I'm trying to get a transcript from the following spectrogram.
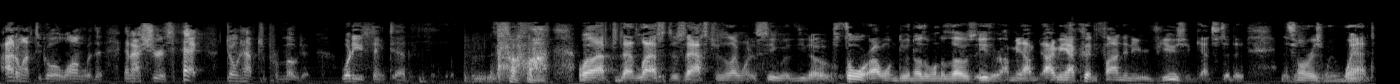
I don't have to go along with it, and I sure as heck don't have to promote it. What do you think, Ted? well, after that last disaster that I went to see with you know Thor, I won't do another one of those either. I mean, I, I mean, I couldn't find any reviews against it. It's the only reason we went,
